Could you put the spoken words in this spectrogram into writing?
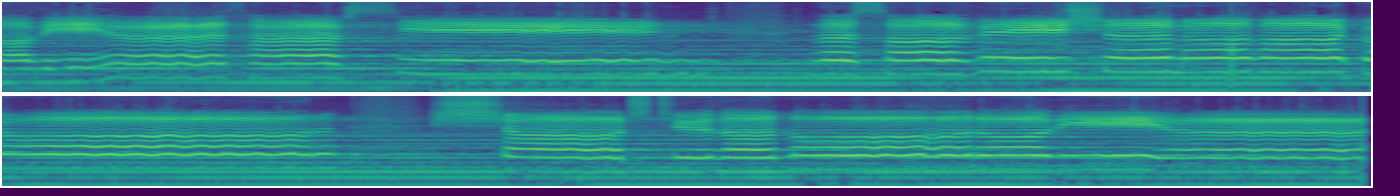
Of the earth have seen the salvation of our God. Shout to the Lord, O the earth,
